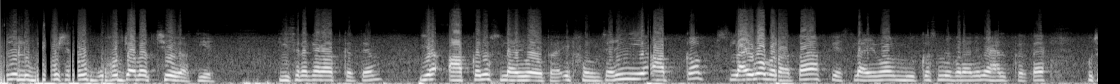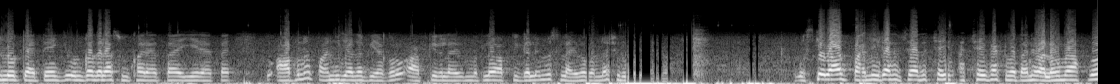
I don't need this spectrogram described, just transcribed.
जो लुब्रिकेशन है, वो बहुत ज़्यादा अच्छी हो जाती है। तीसरा, क्या बात करते हैं हम? ये आपका जो स्लाइवा होता है इट फॉर्म्स यानी ये आपका स्लाइवा बनाता है, आपके स्लाइवा और म्यूकस में बनाने में हेल्प करता है। कुछ लोग कहते हैं कि उनका गला सूखा रहता है, ये रहता है। तो आप ना पानी ज़्यादा पिया करो, आपके गला मतलब आपके गले में स्लाइवा बनना शुरू हो जाएगा उसके बाद पानी का सबसे ज़्यादा अच्छा अच्छा इफ़ेक्ट बताने वाला हूँ मैं आपको।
